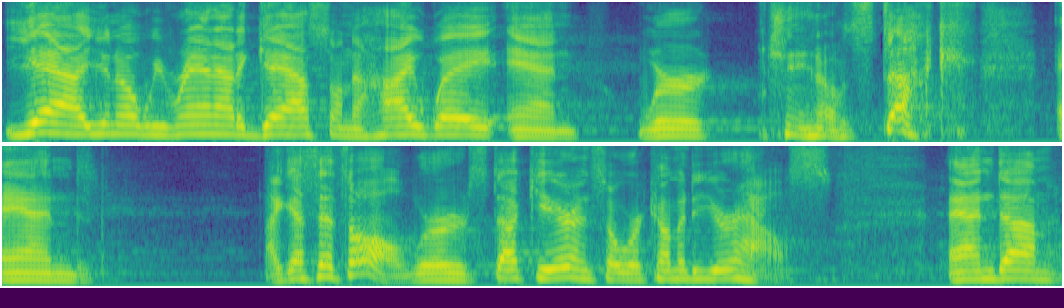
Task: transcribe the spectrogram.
yeah, you know, we ran out of gas on the highway and we're, you know, stuck. And I guess that's all. We're stuck here, and so we're coming to your house. And, um,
